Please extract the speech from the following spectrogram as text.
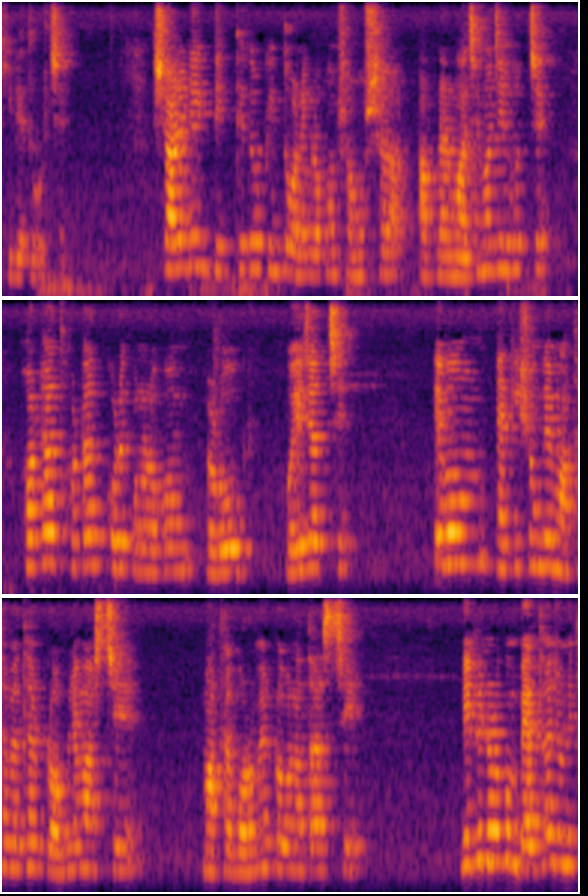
ঘিরে ধরছে। শারীরিক দিক থেকেও কিন্তু অনেক রকম সমস্যা আপনার মাঝে মাঝে হচ্ছে। হঠাৎ হঠাৎ করে কোনো রকম রোগ হয়ে যাচ্ছে এবং একই সঙ্গে মাথা ব্যথার প্রবলেম আসছে, মাথা গরমের প্রবণতা আসছে। বিভিন্ন রকম ব্যথাজনিত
